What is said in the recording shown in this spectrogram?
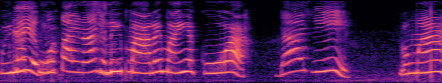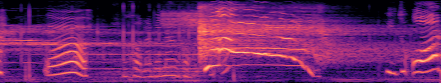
อุ้ยเอ้น่ายอย่ากลัวเพิ่งไปนะอจะย่ารีบมาได้ไหมอะกลัว ได้สิ ลงมา เออเดี๋ยวขอน้ำไปนั่งก่อนพี่จุออน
